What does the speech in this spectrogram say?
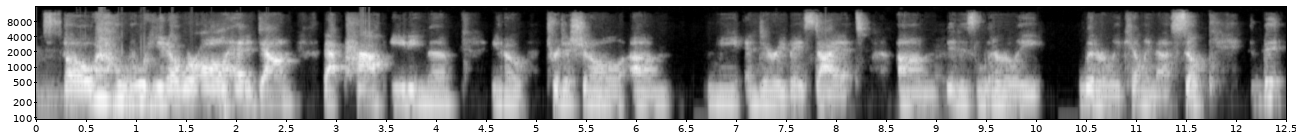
Mm. So you know we're all headed down that path, eating the you know traditional um, meat and dairy based diet. Um, it is literally literally killing us. So the,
